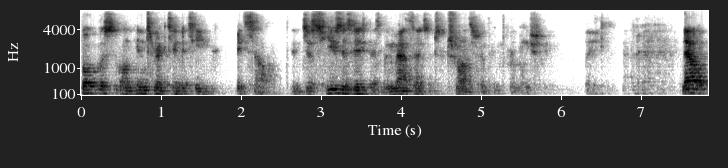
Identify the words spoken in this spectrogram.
focus on interactivity itself. It just uses it as the method to transfer the information. Now,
